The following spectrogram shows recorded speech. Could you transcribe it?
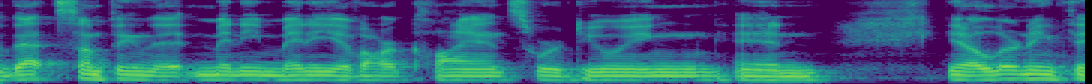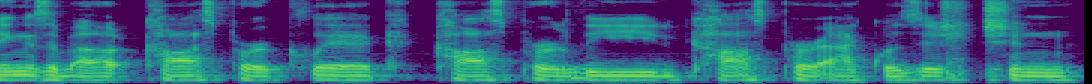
that's something that many, many of our clients were doing and, you know, learning things about cost per click, cost per lead, cost per acquisition.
